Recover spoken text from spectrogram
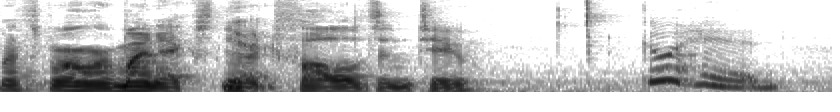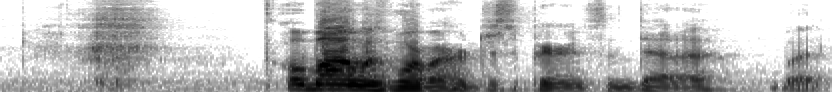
That's more where my next note Yes. falls into. Go ahead. Oh, mine was more about her disappearance than Detta, but,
